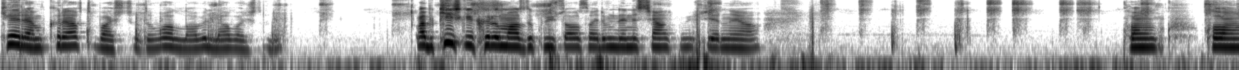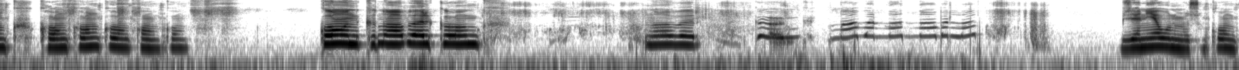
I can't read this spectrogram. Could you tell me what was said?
Kerem Craft başladı. Vallahi billahi başladı. Abi keşke kırılmazdık büyüsü alsaydım Deniz Şank büyüsü yerine ya. Konk, konk, konk, konk, konk, konk, konk. Konk? Ne haber? Konk, ne haber lan, ne haber lan? Bize niye vurmuyorsun konk?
